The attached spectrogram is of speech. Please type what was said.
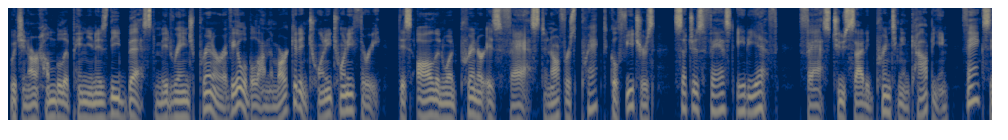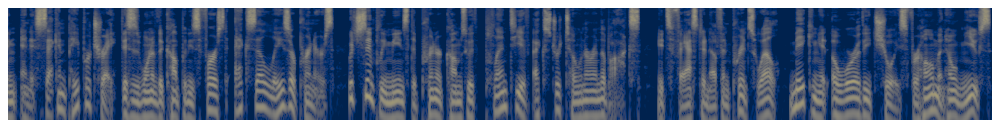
which in our humble opinion is the best mid-range printer available on the market in 2023. This all-in-one printer is fast and offers practical features such as fast ADF, fast two-sided printing and copying, faxing, and a second paper tray. This is one of the company's first XL laser printers, which simply means the printer comes with plenty of extra toner in the box. It's fast enough and prints well, making it a worthy choice for home and home use.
